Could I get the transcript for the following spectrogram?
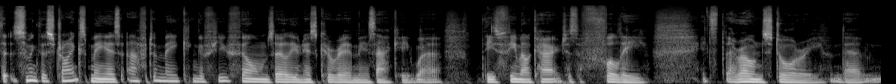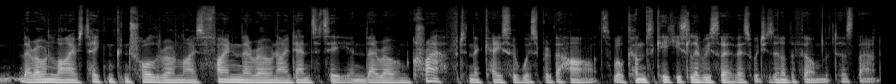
th- something that strikes me is after making a few films earlier in his career, Miyazaki, where these female characters are fully, it's their own story, their their own lives, taking control of their own lives, finding their own identity and their own craft. In the case of Whisper of the Heart, we'll come to Kiki's Delivery Service, which is another film that does that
